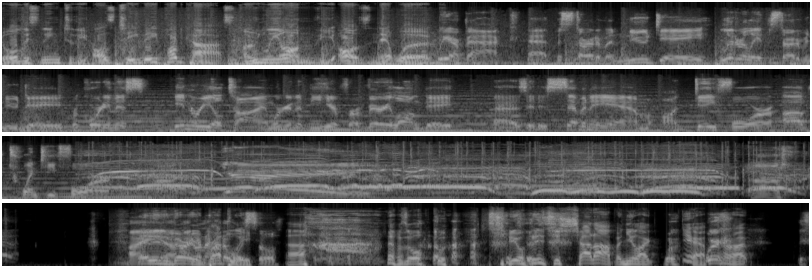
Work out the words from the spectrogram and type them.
You're listening to the Oz TV podcast, only on the Oz Network. We are back at the start of a new day, literally at the start of a new day, recording this in real time. We're going to be here for a very long day as it is 7 a.m. on day four of 24. Uh, yay! Uh, I, ended uh, I very don't know how to abruptly. that was awkward. to just shut up, and you're like, yeah, we're- all right.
